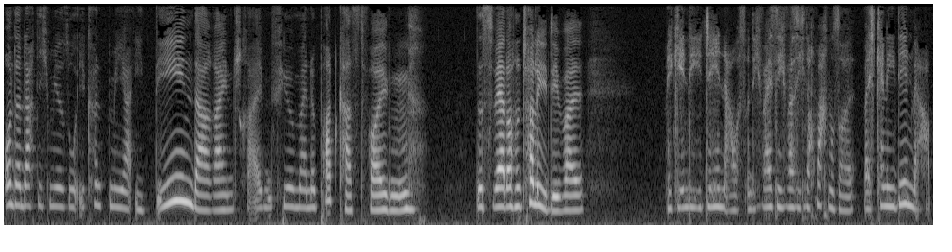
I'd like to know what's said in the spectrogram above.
Und dann dachte ich mir so, ihr könnt mir ja Ideen da reinschreiben für meine Podcast-Folgen. Das wäre doch eine tolle Idee, weil mir gehen die Ideen aus und ich weiß nicht, was ich noch machen soll, weil ich keine Ideen mehr habe.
